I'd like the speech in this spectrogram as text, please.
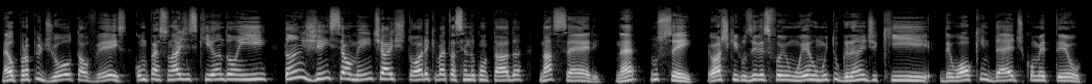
né? O próprio Joe, talvez, como personagens que andam aí tangencialmente à história que vai estar sendo contada na série, né? Não sei. Eu acho que, inclusive, esse foi um erro muito grande que The Walking Dead cometeu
